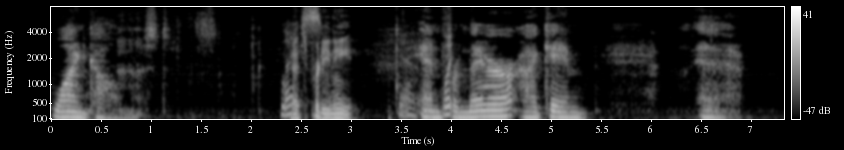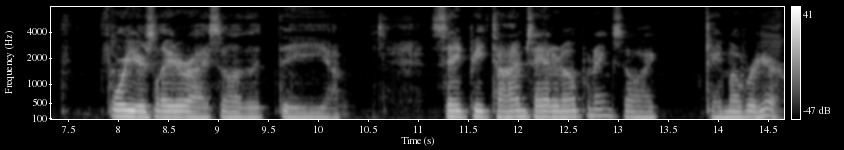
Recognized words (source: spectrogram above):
wine columnist. Nice. That's pretty neat. Yeah. And What- from there, I came. Uh, four years later, I saw that the uh, St. Pete Times had an opening, so I came over here.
